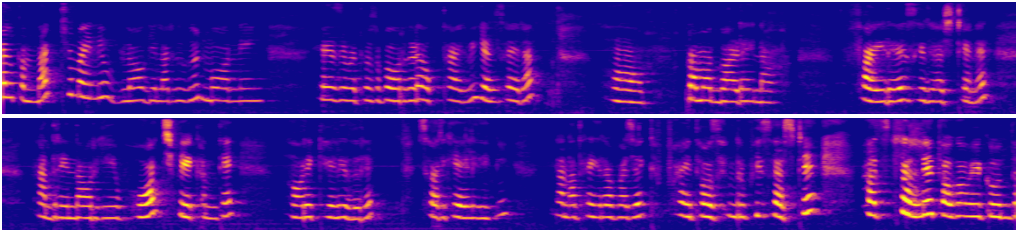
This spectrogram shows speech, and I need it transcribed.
Welcome back to my new vlog ಎಲ್ಲರಿಗೂ ಗುಡ್ ಮಾರ್ನಿಂಗ್ ಎಸ್ ಇವತ್ತು ಸ್ವಲ್ಪ ಹೊರಗಡೆ ಹೋಗ್ತಾ ಇದ್ವಿ. ಕೆಲಸ ಇದೆ. ಪ್ರಮೋದ್ ಬಾಡೇನ ಫೈವ್ ಡೇಸ್ ಇದೆ ಅಷ್ಟೇ ಅದರಿಂದ ಅವ್ರಿಗೆ ವಾಚ್ ಬೇಕಂತೆ ಅವ್ರಿಗೆ ಕೇಳಿದ್ದಾರೆ. ಸೊ ಅದಕ್ಕೆ ಹೇಳಿದ್ದೀನಿ ನನ್ನ ಹತ್ರ ಇರೋ ಬಜೆಟ್ ಫೈವ್ ತೌಸಂಡ್ ರುಪೀಸ್ ಅಷ್ಟೇ. ಅಷ್ಟರಲ್ಲೇ ತಗೋಬೇಕು ಅಂತ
